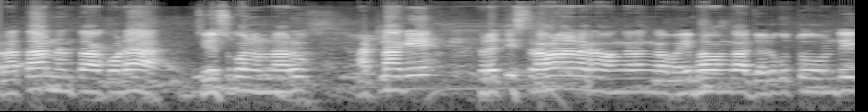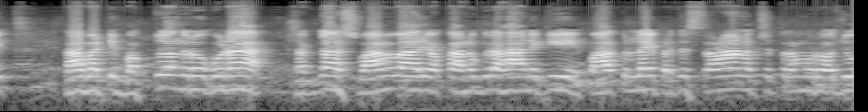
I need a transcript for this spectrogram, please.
వ్రతాన్నంతా కూడా చేసుకొని ఉన్నారు. అట్లాగే ప్రతి శ్రవణానగరం అంగరంగ వైభవంగా జరుగుతూ ఉంది. కాబట్టి భక్తులందరూ కూడా చక్కగా స్వామివారి యొక్క అనుగ్రహానికి పాత్రులై ప్రతి శ్రవణ నక్షత్రము రోజు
